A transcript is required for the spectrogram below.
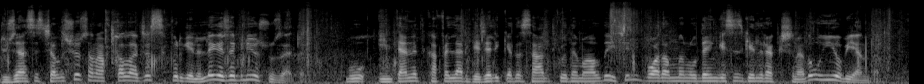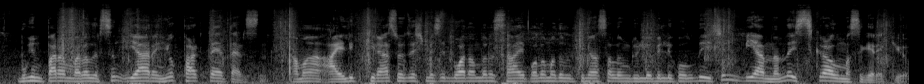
Düzensiz çalışıyorsan haftalarca sıfır gelirle gezebiliyorsun zaten. Bu internet kafeler gecelik ya da saatlik ödeme aldığı için bu adamların o dengesiz gelir akışına da uyuyor bir yandan. Bugün paran var alırsın, yarın yok parkta yatarsın. Ama aylık kira sözleşmesi bu adamların sahip olamadığı bir finansal öngörülebilirlik olduğu için bir yandan da istikrar olması gerekiyor.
